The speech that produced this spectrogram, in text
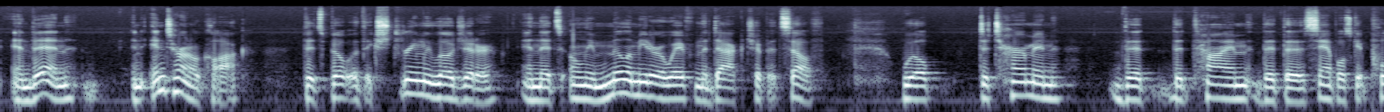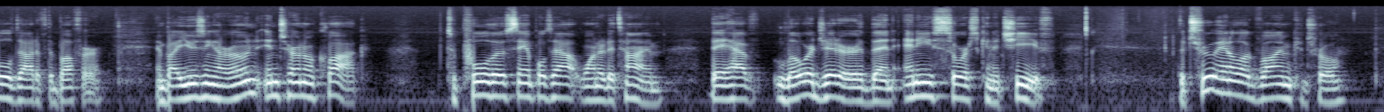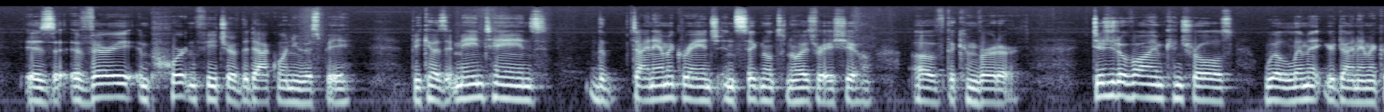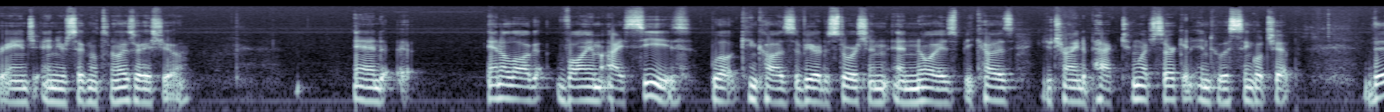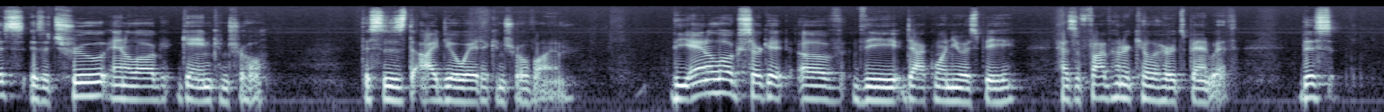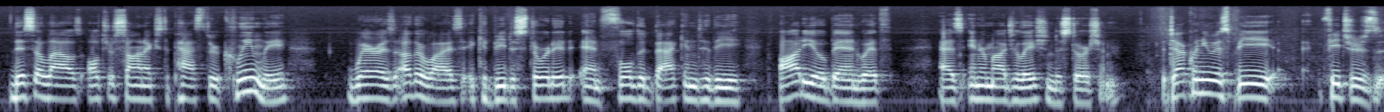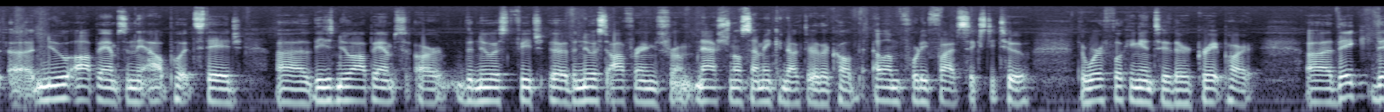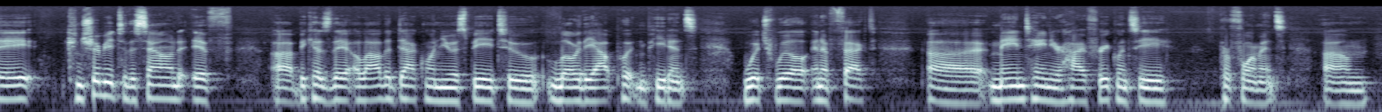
And then an internal clock that's built with extremely low jitter and that's only a millimeter away from the DAC chip itself will determine the, the time that the samples get pulled out of the buffer. And by using our own internal clock, to pull those samples out one at a time. They have lower jitter than any source can achieve. The true analog volume control is a very important feature of the DAC1 USB because it maintains the dynamic range and signal to noise ratio of the converter. Digital volume controls will limit your dynamic range and your signal to noise ratio. And uh, analog volume ICs will, can cause severe distortion and noise because you're trying to pack too much circuit into a single chip. This is a true analog gain control. This is the ideal way to control volume. The analog circuit of the DAC1 USB has a 500 kilohertz bandwidth. This, this allows ultrasonics to pass through cleanly whereas otherwise it could be distorted and folded back into the audio bandwidth as intermodulation distortion. The DAC1 USB features uh, new op amps in the output stage. Uh, these new op amps are the newest feature, uh, the newest offerings from National Semiconductor. They're called LM4562. They're worth looking into. They're a great part. Uh, they they contribute to the sound if uh, because they allow the DAC1 USB to lower the output impedance, which will, in effect, uh, maintain your high frequency performance. Um,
